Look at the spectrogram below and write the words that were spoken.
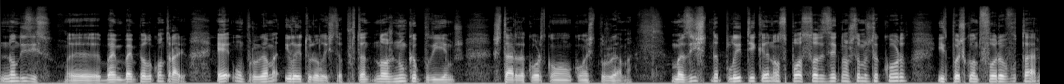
não diz isso, bem, bem pelo contrário. É um programa eleitoralista. Portanto, nós nunca podíamos estar de acordo com, com este programa. Mas isto na política não se pode só dizer que não estamos de acordo e depois, quando for a votar,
